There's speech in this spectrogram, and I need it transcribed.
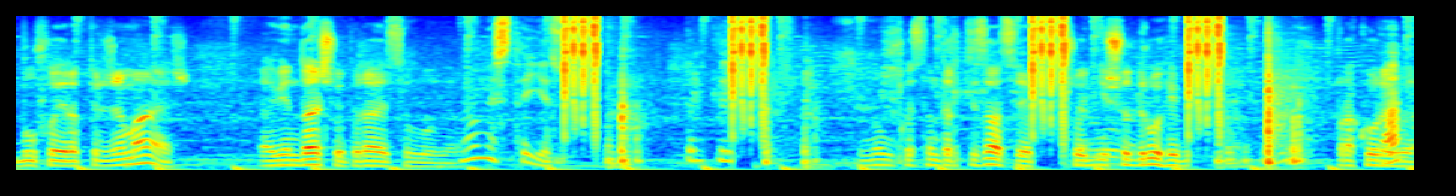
буфера піджимаєш, а він далі опирається в лобера. Ну не стає. Наука стандартизація, що одні, що другі прокурили.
